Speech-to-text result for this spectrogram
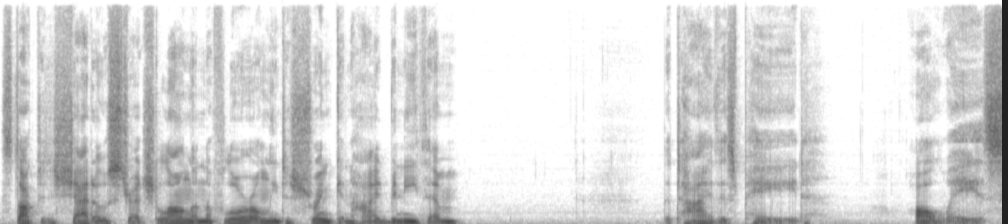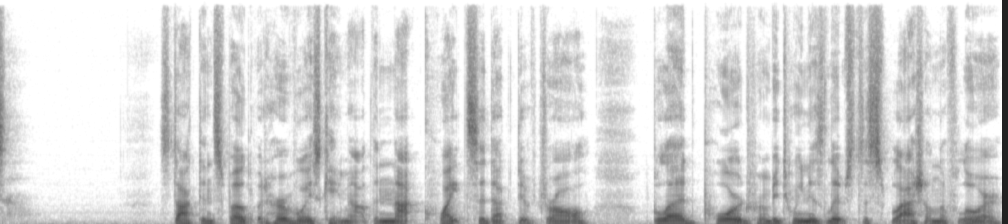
Stockton's shadow stretched long on the floor only to shrink and hide beneath him. The tithe is paid. Always. Stockton spoke, but her voice came out, the not quite seductive drawl. Blood poured from between his lips to splash on the floor.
